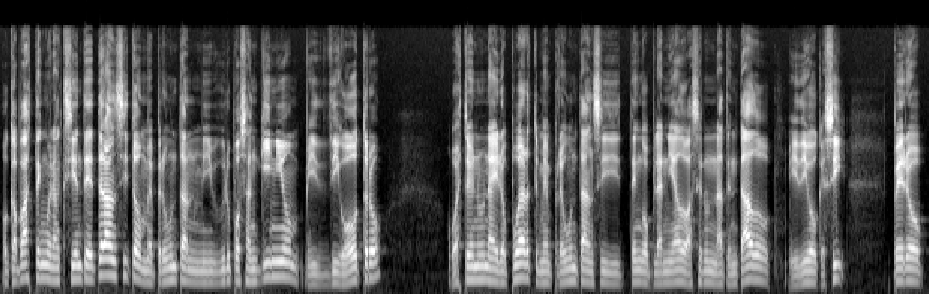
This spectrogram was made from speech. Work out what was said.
O capaz tengo un accidente de tránsito, me preguntan mi grupo sanguíneo y digo otro. O estoy en un aeropuerto y me preguntan si tengo planeado hacer un atentado y digo que sí. Pero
